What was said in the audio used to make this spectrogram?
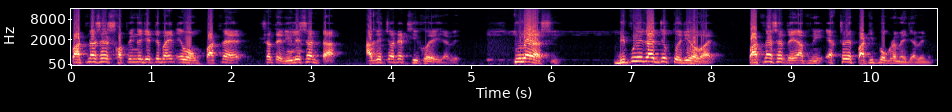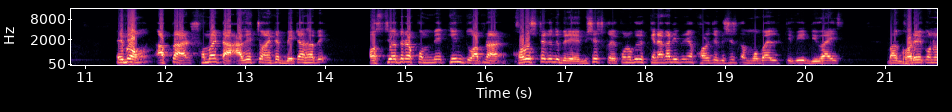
পার্টনার সাথে শপিংয়ে যেতে পারেন এবং পার্টনারের সাথে রিলেশনটা আগের অনেকটা ঠিক হয়ে যাবে। তুলা রাশি, বিপরীত রাজ্য তৈরি হওয়ায় পার্টনার সাথে আপনি একসাথে পার্টি প্রোগ্রামে যাবেন এবং আপনার সময়টা আগের চেয়ে অনেকটা বেটার হবে, অস্থিরতাটা কমবে, কিন্তু আপনার খরচটা কিন্তু বেড়ে যাবে। বিশেষ করে কোনো কিছু কেনাকাটি পিছনে খরচে, বিশেষ করে মোবাইল টিভি ডিভাইস বা ঘরে কোনো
